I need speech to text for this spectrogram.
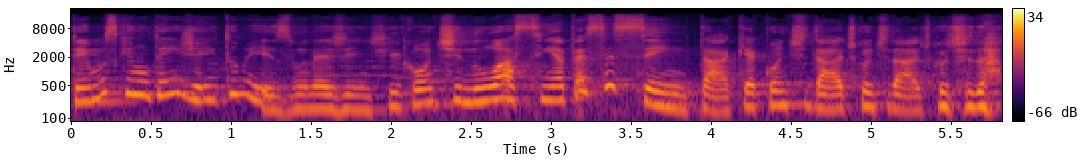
Tem umas que não tem jeito mesmo, né, gente? Que continua assim até 60, que é quantidade, quantidade, quantidade.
